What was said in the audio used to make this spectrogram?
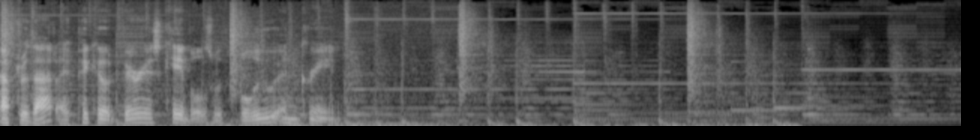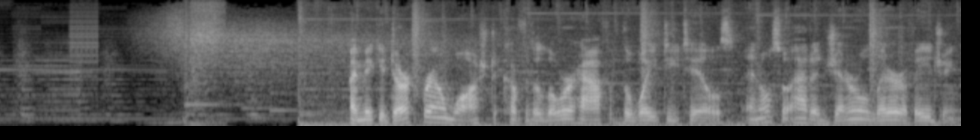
After that, I pick out various cables with blue and green. I make a dark brown wash to cover the lower half of the white details and also add a general layer of aging.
